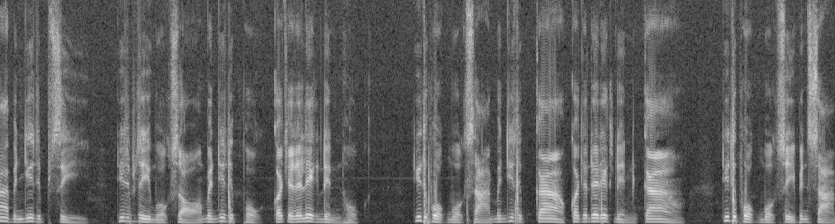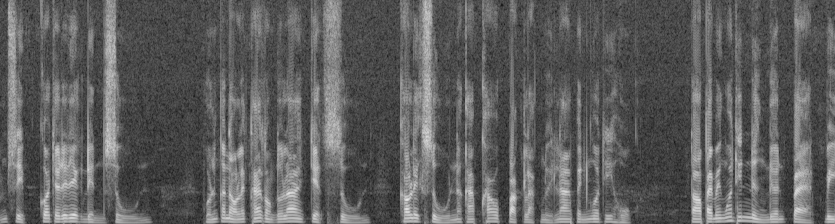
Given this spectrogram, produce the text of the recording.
5เป็น 24 24บวก2เป็น 26 ก็จะได้เลขเด่น 6 26บวก3เป็น 29 ก็จะได้เลขเด่น 9 26บวก4เป็น 30 ก็จะได้เลขเด่น 0 ผลการออกเลขท้าย2ตัวล่าง 70 เข้าเลข 0 นะครับ เข้าปักหลักหน่วยล่างเป็นงวดที่ 6 ต่อไปเป็นงวดที่ 1 เดือน 8 ปี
